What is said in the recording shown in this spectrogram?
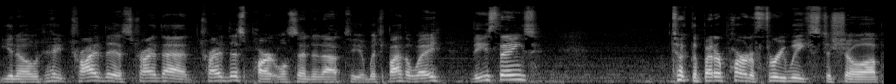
you know, hey, try this, try that, try this part, we'll send it out to you. Which, by the way, these things took the better part of three weeks to show up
